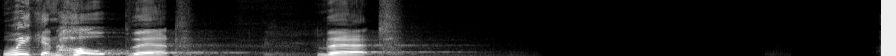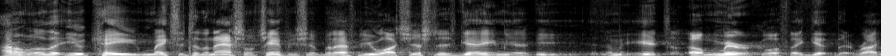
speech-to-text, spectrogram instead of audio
We can hope that, that I don't know, that UK makes it to the national championship, but after you watch yesterday's game, you, you, I mean, it's a miracle if they get there, right?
